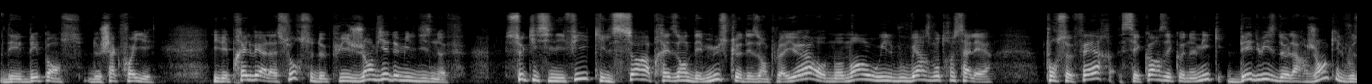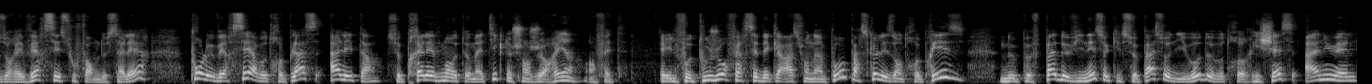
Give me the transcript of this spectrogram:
des dépenses de chaque foyer. Il est prélevé à la source depuis janvier 2019, ce qui signifie qu'il sort à présent des muscles des employeurs au moment où ils vous versent votre salaire, pour ce faire, ces corps économiques déduisent de l'argent qu'ils vous auraient versé sous forme de salaire pour le verser à votre place à l'État. Ce prélèvement automatique ne change rien en fait. Et il faut toujours faire ces déclarations d'impôts parce que les entreprises ne peuvent pas deviner ce qu'il se passe au niveau de votre richesse annuelle.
